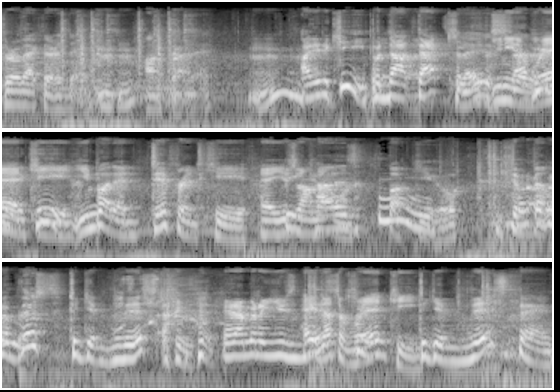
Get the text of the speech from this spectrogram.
Throwback Thursday Mm-hmm. on Friday. I need a key, but not that key. today. Is You need a Saturday. red a key, You- but a different key. Hey, use it on that because fuck you. I'm gonna open up this to get this key, and I'm gonna use Hey, this that's a key red key. to get this thing,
